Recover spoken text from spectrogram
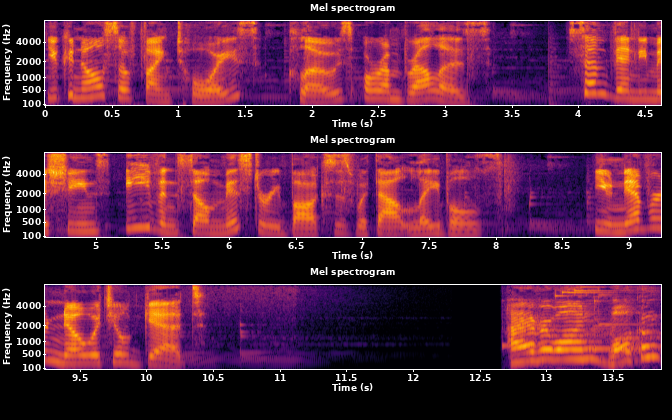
You can also find toys, clothes, or umbrellas. Some vending machines even sell mystery boxes without labels. You never know what you'll get. Hi everyone, welcome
